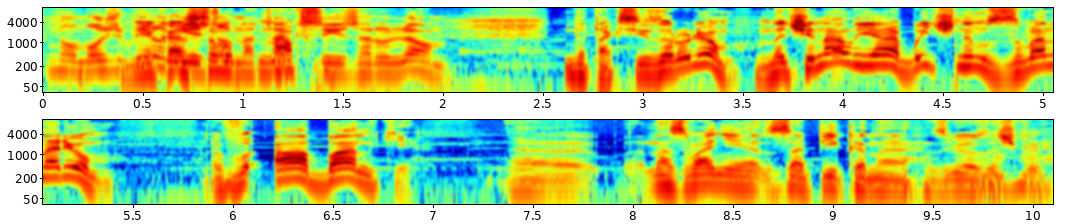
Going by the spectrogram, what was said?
Ну, может Мне быть, он кажется, ездил вот на на- такси за рулем. На такси за рулем. Начинал я обычным звонарем в А-банке. Э, название запикано звездочкой.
